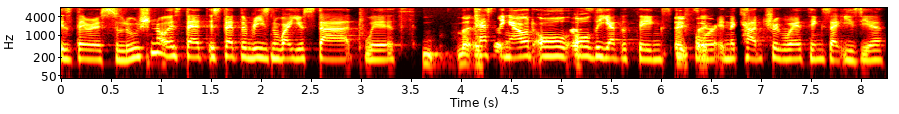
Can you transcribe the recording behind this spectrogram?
Is there a solution, or is that is that the reason why you start with that, testing exactly. out all all the other things before exactly. in a country where things are easier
